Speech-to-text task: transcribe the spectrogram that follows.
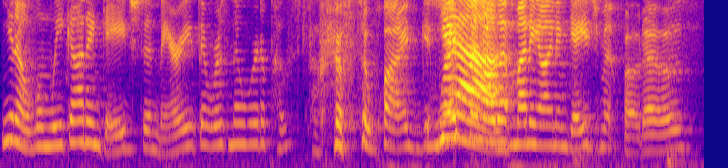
you know, when we got engaged and married, there was nowhere to post photos. So why, why spend all that money on engagement photos?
